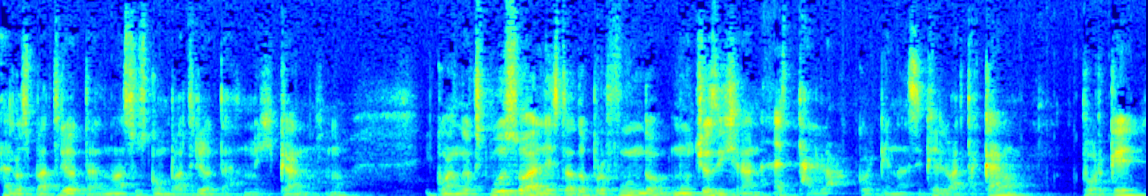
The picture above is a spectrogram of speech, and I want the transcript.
a, los patriotas, ¿no? A sus compatriotas mexicanos, ¿no? Y cuando expuso al Estado profundo, muchos dijeron, ah, está loco, y que no sé qué, lo atacaron. ¿Por qué?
